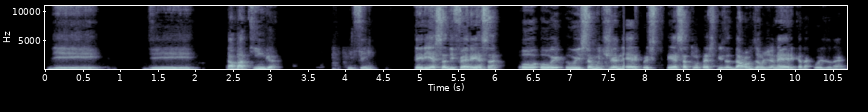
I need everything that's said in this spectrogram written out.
de, de Tabatinga, enfim. Teria essa diferença ou, ou, ou, isso é muito genérico? Essa tua pesquisa dá uma visão genérica da coisa, né?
